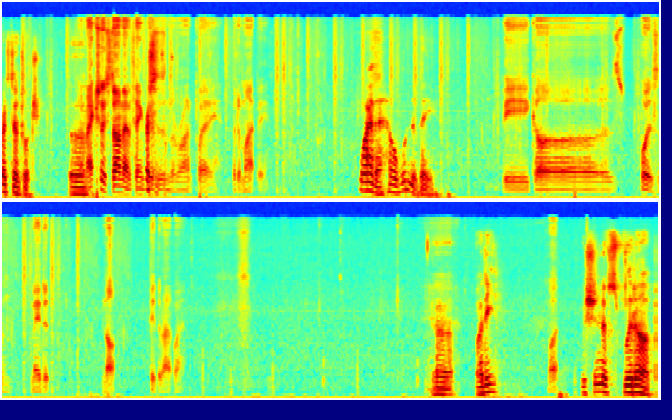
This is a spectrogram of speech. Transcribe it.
Redstone torch. I'm Uh, actually starting to think this isn't the right way, but it might be. why the hell wouldn't it be? Because poison made it not be the right way. Uh, buddy. What? We shouldn't have split up.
